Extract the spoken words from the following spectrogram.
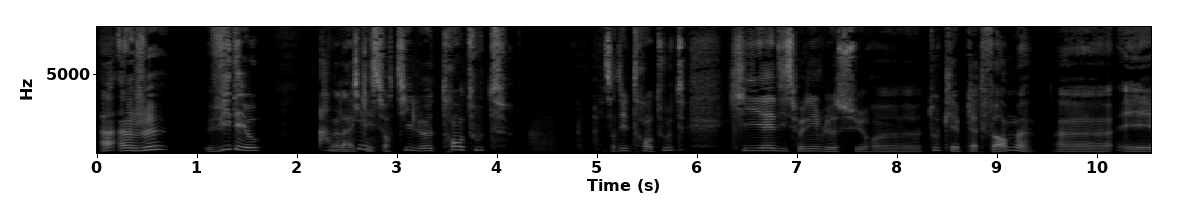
à un jeu vidéo, Ah, voilà, qui est sorti le 30 août. Qui est sorti le 30 août, qui est disponible sur euh, toutes les plateformes et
